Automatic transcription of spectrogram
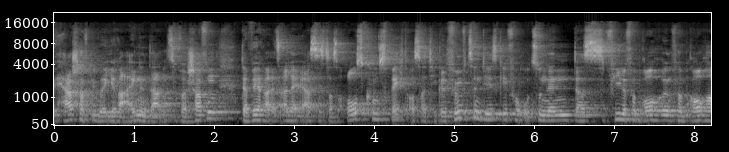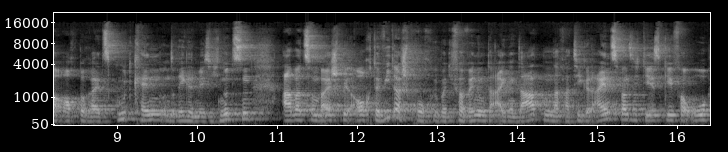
Herrschaft über ihre eigenen Daten zu verschaffen. Da wäre als allererstes das Auskunftsrecht aus Artikel 15 DSGVO zu nennen, das viele Verbraucherinnen und Verbraucher auch bereits gut kennen und regelmäßig nutzen. Aber zum Beispiel auch der Widerspruch über die Verwendung der eigenen Daten nach Artikel 21 DSGVO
